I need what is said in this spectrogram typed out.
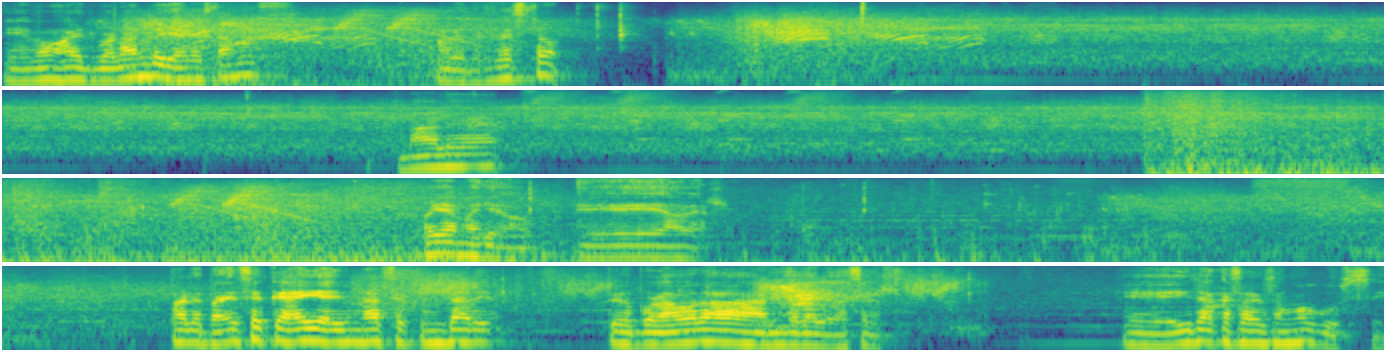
Eh, vamos a ir volando, ya que estamos. Vale, perfecto. Vale. Hoy hemos llegado. Eh, a ver. Vale, parece que ahí hay una secundaria. Pero por ahora no lo voy a hacer. Eh, ir a casa de Son Goku, sí.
